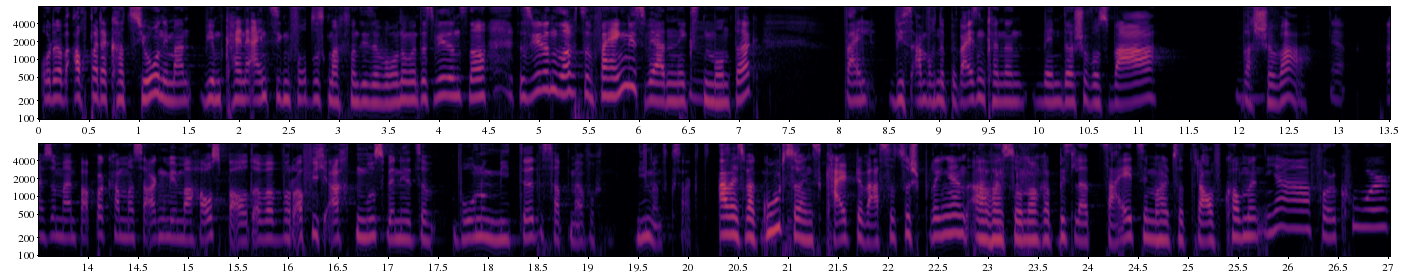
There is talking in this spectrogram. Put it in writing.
Oder auch bei der Kaution. Ich meine, wir haben keine einzigen Fotos gemacht von dieser Wohnung und das wird uns noch, das wird uns noch zum Verhängnis werden nächsten Montag, weil wir es einfach nicht beweisen können, wenn da schon was war, was schon war. Ja. Also mein Papa kann mir sagen, wie man ein Haus baut, aber worauf ich achten muss, wenn ich jetzt eine Wohnung miete, das hat mir einfach niemand gesagt. Aber es war gut, so ins kalte Wasser zu springen, aber so nach ein bisschen Zeit sind wir halt so draufgekommen, ja, voll cool.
